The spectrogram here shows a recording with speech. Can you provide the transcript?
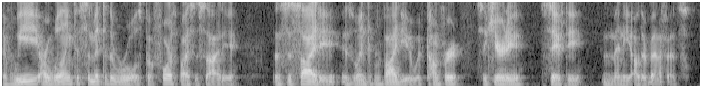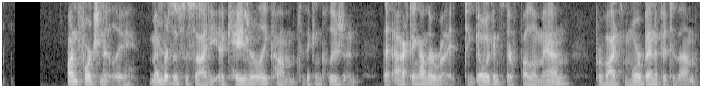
If we are willing to submit to the rules put forth by society, then society is willing to provide you with comfort, security, safety, and many other benefits. Unfortunately, members of society occasionally come to the conclusion that acting on their right to go against their fellow man provides more benefit to them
